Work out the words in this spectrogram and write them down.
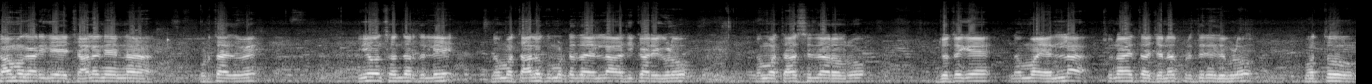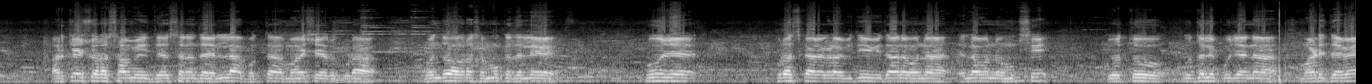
ಕಾಮಗಾರಿಗೆ ಚಾಲನೆಯನ್ನು ಕೊಡ್ತಾ ಇದ್ದೇವೆ. ಈ ಒಂದು ಸಂದರ್ಭದಲ್ಲಿ ನಮ್ಮ ತಾಲೂಕು ಮಟ್ಟದ ಎಲ್ಲ ಅಧಿಕಾರಿಗಳು, ನಮ್ಮ ತಹಸೀಲ್ದಾರ್ ಅವರು, ಜೊತೆಗೆ ನಮ್ಮ ಎಲ್ಲ ಚುನಾಯಿತ ಜನಪ್ರತಿನಿಧಿಗಳು ಮತ್ತು ಅರ್ಕೇಶ್ವರ ಸ್ವಾಮಿ ದೇವಸ್ಥಾನದ ಎಲ್ಲ ಭಕ್ತ ಮಹಾಶಯರು ಕೂಡ ಬಂದು ಅವರ ಸಮ್ಮುಖದಲ್ಲಿ ಪೂಜೆ, ಪುರಸ್ಕಾರಗಳ ವಿಧಿ ವಿಧಾನವನ್ನು ಎಲ್ಲವನ್ನು ಮುಗಿಸಿ ಇವತ್ತು ಗುದ್ದಲಿ ಪೂಜೆಯನ್ನು ಮಾಡಿದ್ದೇವೆ.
